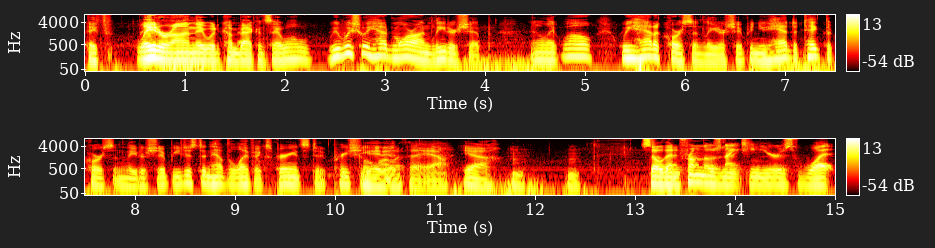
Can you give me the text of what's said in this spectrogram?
They f- later on they would come back and say, "Well, we wish we had more on leadership." And I'm like, "Well, we had a course in leadership, and you had to take the course in leadership. You just didn't have the life experience to appreciate it." with it. Yeah. Yeah. So then, from those 19 years, what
